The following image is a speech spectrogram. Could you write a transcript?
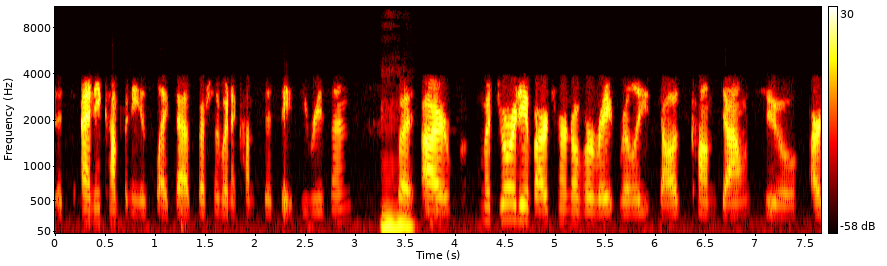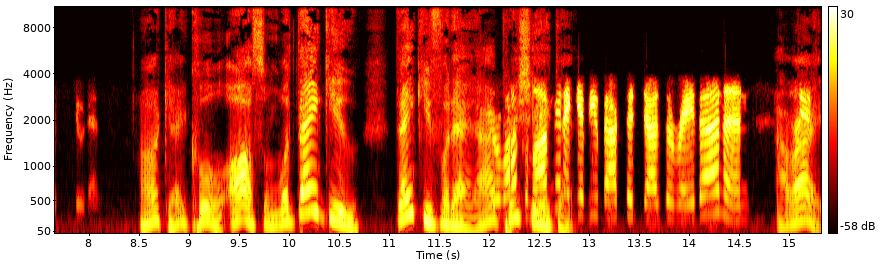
it's, any company is like that, especially when it comes to safety reasons. Mhm. But our majority of our turnover rate really does come down to our students. Okay, cool. Awesome. Well, thank you. Thank you for that. I You're appreciate welcome. I'm going to give you back to Desiree then, and All right.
